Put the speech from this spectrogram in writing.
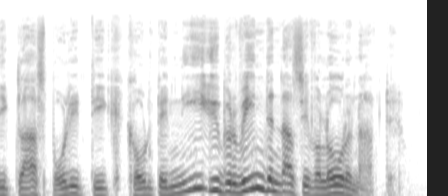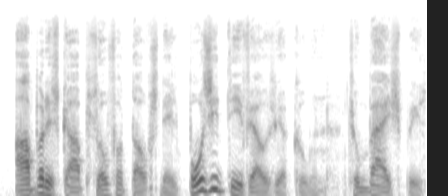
die Klasspolitik konnte nie überwinden, dass sie verloren hatte. Aber es gab sofort auch schnell positive Auswirkungen. Zum Beispiel,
